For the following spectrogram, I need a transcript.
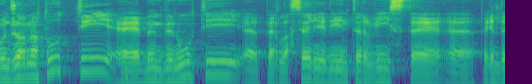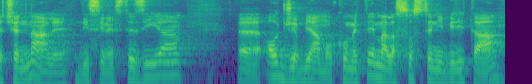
Buongiorno a tutti e benvenuti eh, per la serie di interviste eh, per il decennale di sinestesia. Eh, oggi abbiamo come tema la sostenibilità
